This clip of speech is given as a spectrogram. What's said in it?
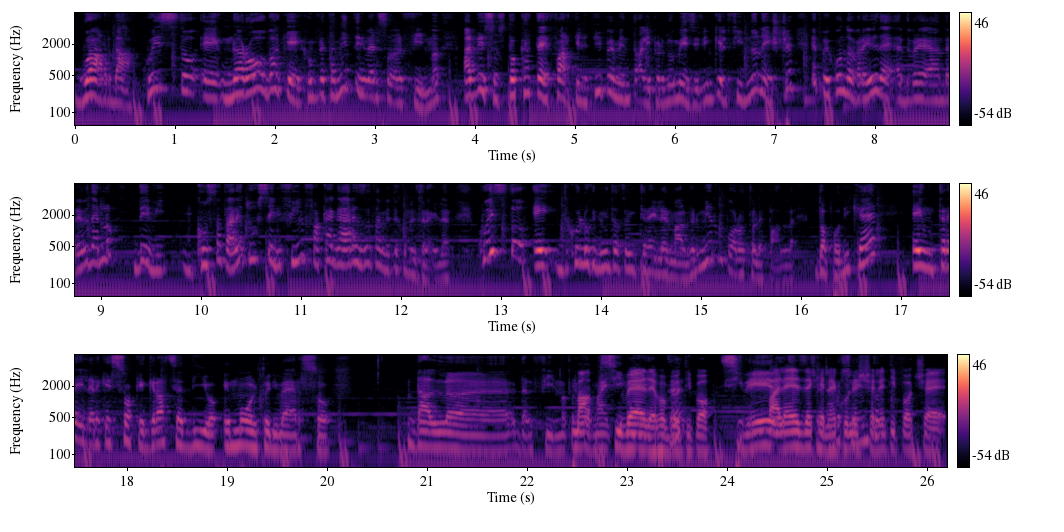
Guarda, questo è una roba che è completamente diversa dal film. Adesso tocca a te farti le pipe mentali per due mesi finché il film non esce. E poi quando avrai vede- andare a vederlo, devi constatare tu se il film fa cagare esattamente come il trailer. Questo è quello che è diventato il trailer Malver. Mi hanno un po' rotto le palle. Dopodiché, è un trailer che so che grazie a Dio è molto diverso dal, dal film. Ma si vede proprio tipo si vede palese che in 100%. alcune scene tipo c'è,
